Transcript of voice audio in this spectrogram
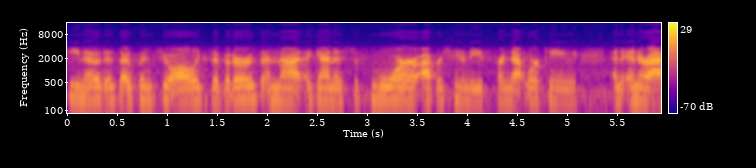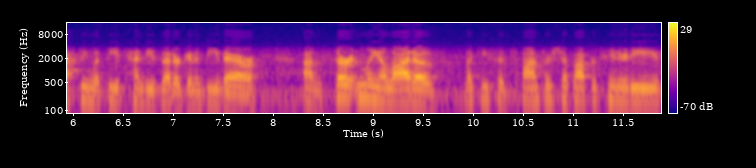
keynote is open to all exhibitors, and that again is just more opportunities for networking and interacting with the attendees that are going to be there. Um, certainly, a lot of, like you said, sponsorship opportunities,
